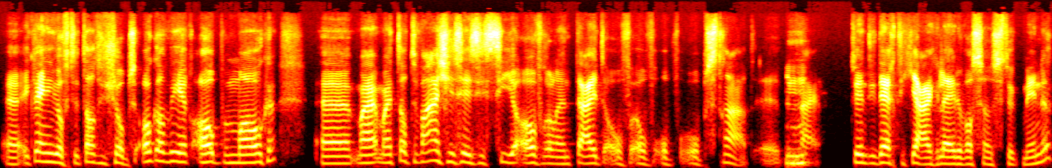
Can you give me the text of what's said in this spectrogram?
Uh, ik weet niet of de tattoo shops ook alweer open mogen. Uh, maar, maar tatoeages is, is, zie je overal in tijd of, of, of op straat. Uh, mm -hmm. nou, 20, 30 jaar geleden was dat een stuk minder.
